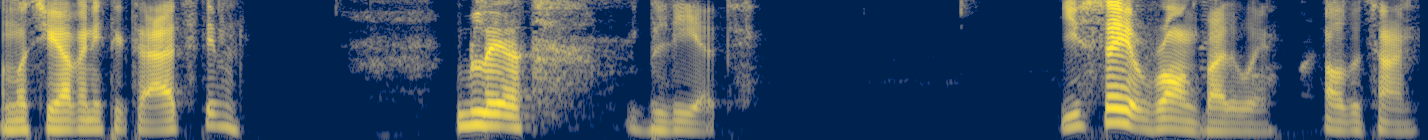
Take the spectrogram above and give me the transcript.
unless you have anything to add, Steven. Bleh. Bliet. You say it wrong, by the way, all the time.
